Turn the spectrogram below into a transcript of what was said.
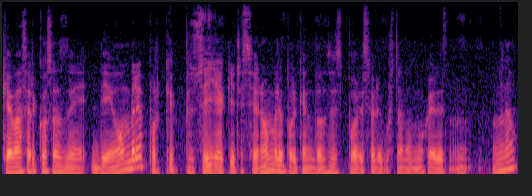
que va a hacer cosas de, de hombre porque pues ella quiere ser hombre porque entonces por eso le gustan las mujeres. No,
